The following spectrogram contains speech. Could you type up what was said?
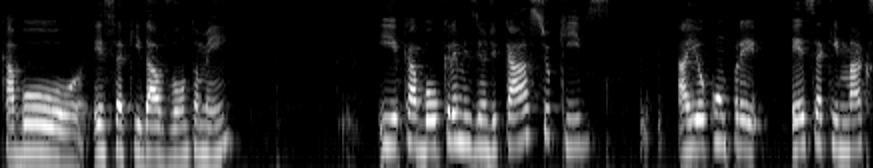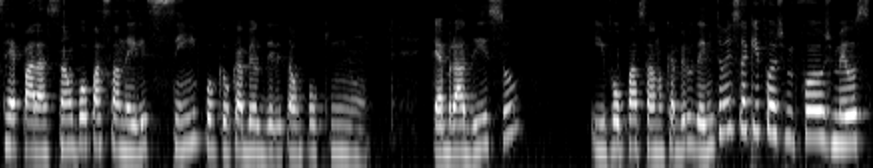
Acabou esse aqui da Avon também. E acabou o cremezinho de Cássio Kids. Aí eu comprei esse aqui, Max Reparação. Vou passar nele sim, porque o cabelo dele tá um pouquinho quebradiço e vou passar no cabelo dele. Então, isso aqui foi os, foi os meus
